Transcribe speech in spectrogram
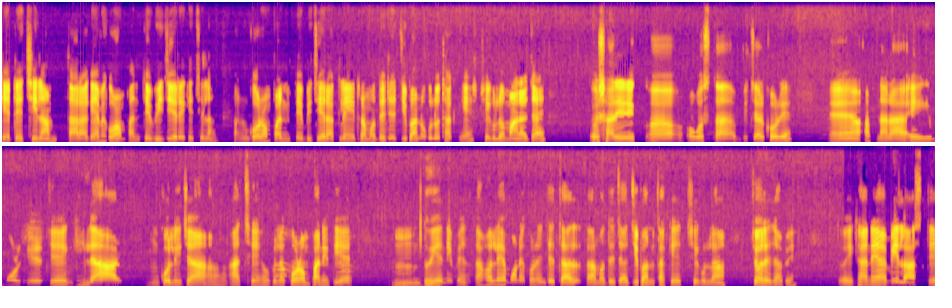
কেটেছিলাম, তার আগে আমি গরম পানিতে ভিজিয়ে রেখেছিলাম। কারণ গরম পানিতে ভিজিয়ে রাখলে এটার মধ্যে যে জীবাণুগুলো থাকে, সেগুলো মারা যায়। তো শারীরিক অবস্থা বিচার করে আপনারা এই মুরগির যে ঘিলা আর কলিজা আছে, ওগুলো গরম পানি দিয়ে ধুয়ে নেবেন। তাহলে মনে করেন যে তার মধ্যে যা জীবাণু থাকে সেগুলা চলে যাবে। তো এখানে আমি লাস্টে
